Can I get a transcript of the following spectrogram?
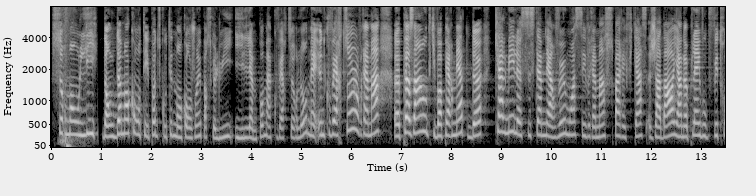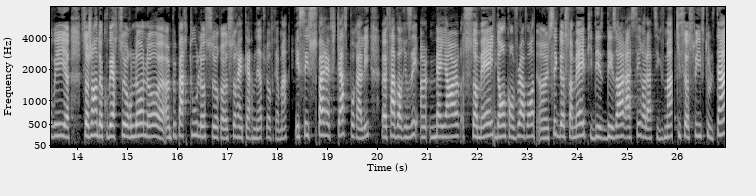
sur mon lit. Donc, de mon côté, pas du côté de mon conjoint parce que lui, il n'aime pas ma couverture lourde, mais une couverture vraiment euh, pesante qui va permettre de calmer le système nerveux. Moi, c'est vraiment super efficace. J'adore. Il y en a plein. Vous pouvez trouver euh, ce genre de couverture-là là, euh, un peu partout là, sur, euh, sur Internet, là, vraiment. Et c'est super efficace pour aller favoriser un meilleur sommeil. Donc, on veut avoir un cycle de sommeil puis des, des, heures assez relativement qui se suivent tout le temps.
